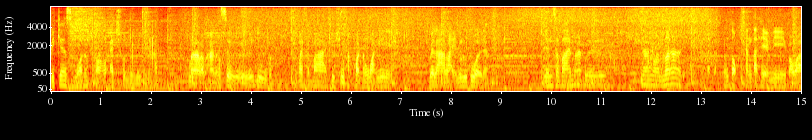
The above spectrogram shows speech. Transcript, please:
biggest waterfall at ชลบุรีนะครับ มาแบบอ่านหนังสืออยู่แบบสบายๆ ชิวๆพักผ่อนทั้งวันนี่ เวลาไหลไม่รู้ตัวเลยนะ เย็นสบายมากเลย น่านอนมาก น้ำตกชันตาเถนนี่เพราะว่า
